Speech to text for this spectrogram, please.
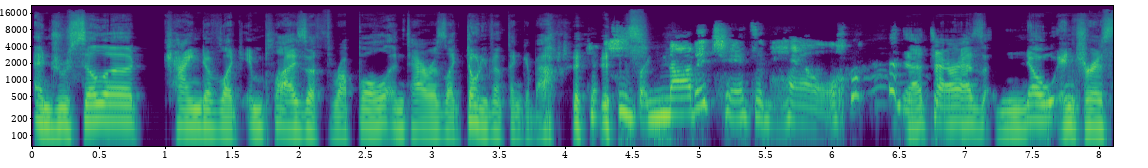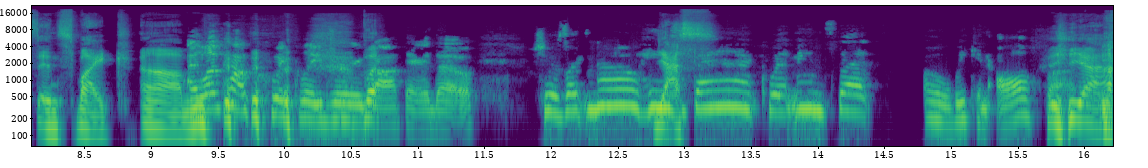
and Drusilla kind of like implies a thruple, and Tara's like, don't even think about it. She's like, "Not a chance in hell." yeah, Tara has no interest in Spike. Um, I love how quickly Drew But- got there, though. She was like, "No, he's Yes. back. What means that? Oh, we can all fuck." yeah.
